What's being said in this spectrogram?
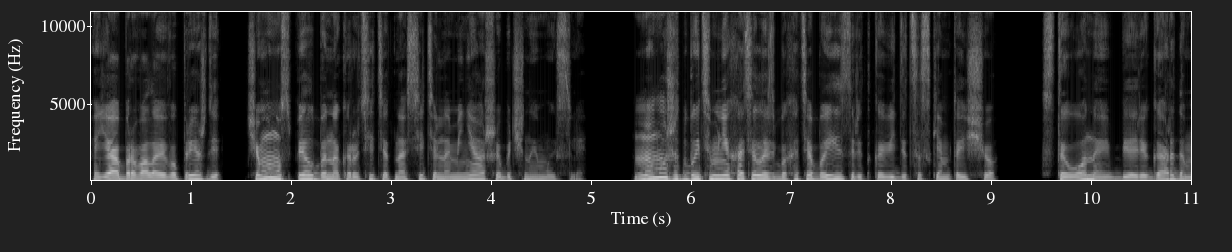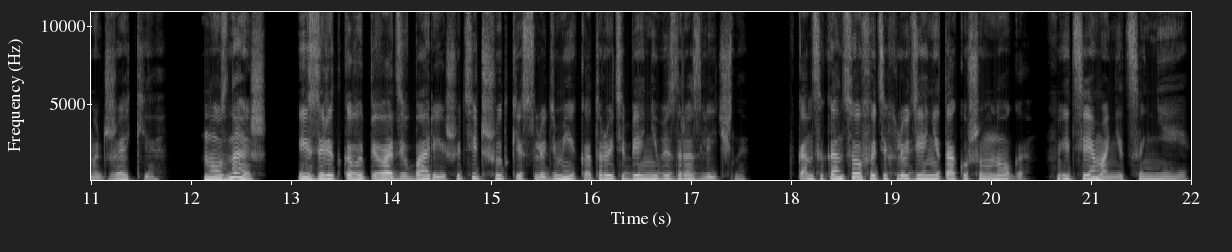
Я оборвала его прежде, чем он успел бы накрутить относительно меня ошибочные мысли. Но, может быть, мне хотелось бы хотя бы изредка видеться с кем-то еще, с Теоной, Берегардом и Джеки. Ну, знаешь, изредка выпивать в баре и шутить шутки с людьми, которые тебе не безразличны. В конце концов, этих людей не так уж и много, и тем они ценнее.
